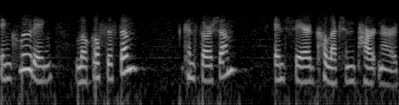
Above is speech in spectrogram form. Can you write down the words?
including local system, consortium, and shared collection partners.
